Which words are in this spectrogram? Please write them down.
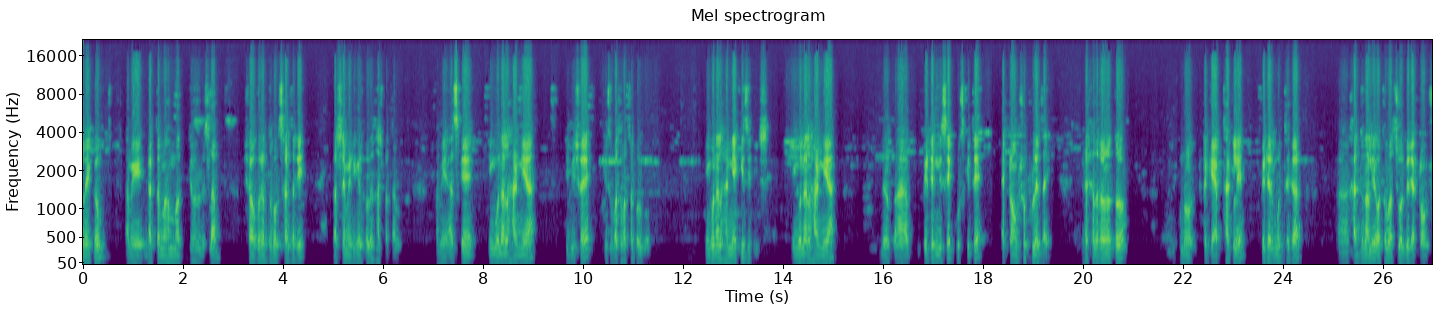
আলাইকুম। আমি ডাক্তার মোহাম্মদ জহুরুল ইসলাম, সহকারী অধ্যাপক সার্জারি, রাজশাহী মেডিকেল কলেজ হাসপাতাল। আমি আজকে ইঙ্গুনাল হার্নিয়া এই বিষয়ে কিছু কথাবার্তা বলব। ইঙ্গুনাল হার্নিয়া কি জিনিস? ইঙ্গুনাল হার্নিয়া পেটের নিচে কুচকিতে একটা অংশ ফুলে যায়। এটা সাধারণত কোনো একটা গ্যাপ থাকলে পেটের মধ্যেকার খাদ্যনালী অথবা চর্বির একটা অংশ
